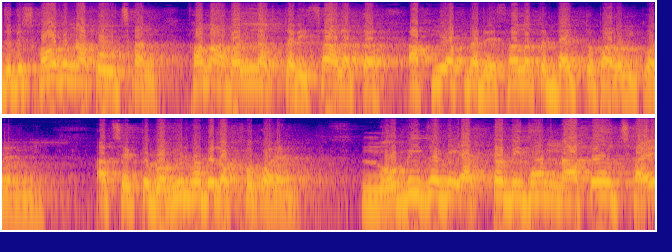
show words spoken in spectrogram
যদি সব না পৌঁছান, ফামা রিসালাতা, আপনি আপনার রিসালাতের দায়িত্ব পালন করেননি। আচ্ছা একটু গভীরভাবে লক্ষ্য করেন। নবী যদি একটা বিধান না পৌঁছায়,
